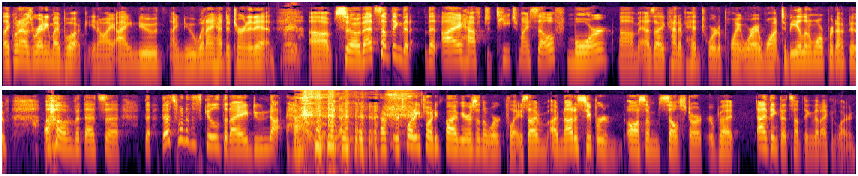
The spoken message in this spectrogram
like when I was writing my book, you know, I, I knew I knew when I had to turn it in. Right. Um, so that's something that that I have to teach myself more um, as I kind of head toward a point where I want to be a little more productive. Um, but that's uh, th- that's one of the skills that I do not have after 20, 25 years in the workplace. I'm I'm not a super awesome self starter, but I think that's something that I can learn.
